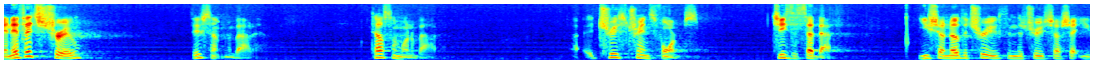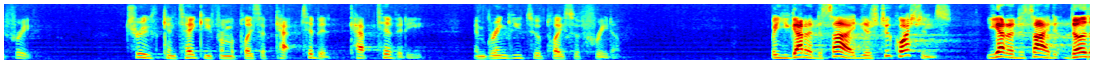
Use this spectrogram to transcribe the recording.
And if it's true, do something about it. Tell someone about it. Uh, truth transforms. Jesus said that. You shall know the truth, and the truth shall set you free. Truth can take you from a place of captivity, captivity and bring you to a place of freedom. But you got to decide there's two questions. You got to decide does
